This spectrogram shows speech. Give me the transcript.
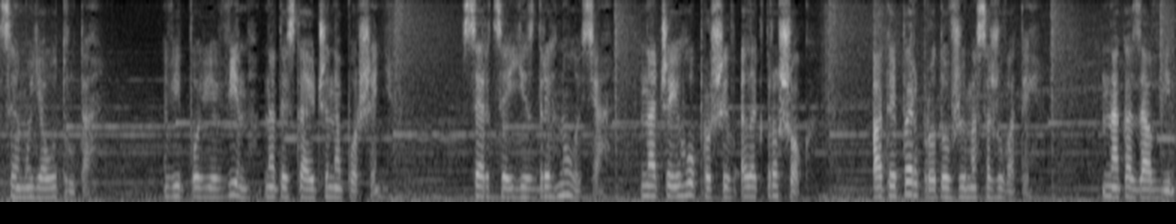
Це моя отрута, відповів він, натискаючи на поршень. Серце її здригнулося, наче його прошив електрошок. А тепер продовжуй масажувати, наказав він.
